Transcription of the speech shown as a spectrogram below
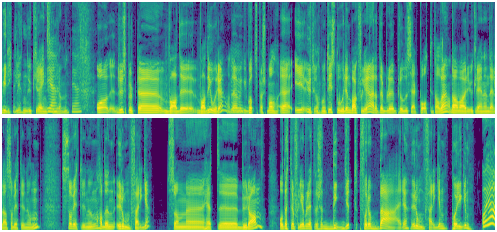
virkelig den ukrainske yeah, drømmen. Yeah. Og du spurte hva det, hva de gjorde. Det er Mm. et godt spørsmål. Eh, I utgangspunktet Historien bak flyet er at det ble produsert på 80-tallet. Da var Ukraina en del av Sovjetunionen. Sovjetunionen hadde en romferge som eh, het eh, Buran. Og dette flyet ble rett og slett bygget for å bære romfergen på ryggen. Oh, ja!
